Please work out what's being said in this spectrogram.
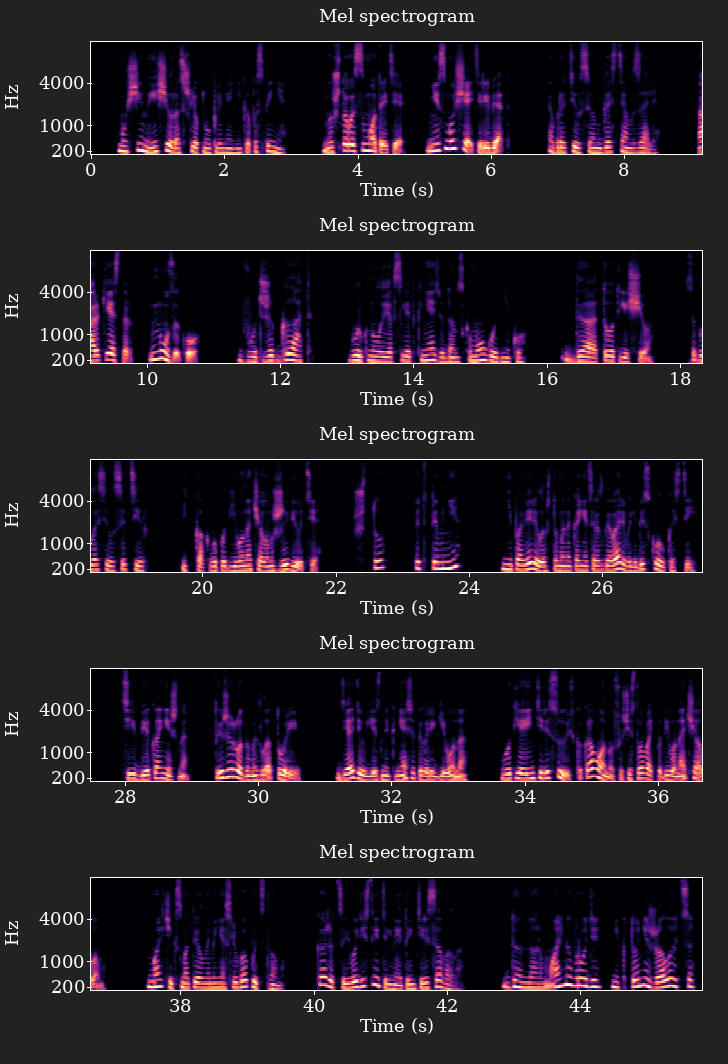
Мужчина еще раз шлепнул племянника по спине. «Ну что вы смотрите? Не смущайте ребят!» Обратился он к гостям в зале. «Оркестр! Музыку!» «Вот же гад!» Буркнула я вслед князю дамскому угоднику. «Да, тот еще, согласился Тир. «И как вы под его началом живете? «Что? Это ты мне?» Не поверила, что мы наконец разговаривали без колкостей. «Тебе, конечно. Ты же родом из Латории. Дядя уездный князь этого региона. Вот я и интересуюсь, каково оно существовать под его началом. Мальчик смотрел на меня с любопытством. Кажется, его действительно это интересовало. Да нормально вроде, никто не жалуется.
